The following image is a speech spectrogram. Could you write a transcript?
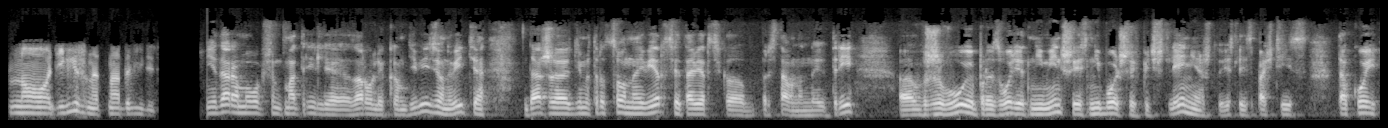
Но Division это надо видеть Недаром мы, в общем, смотрели за роликом Division. Видите, даже демонстрационная версия, та версия, представлена на E3, э, вживую производит не меньше, если не большее впечатление, что если из почти из такой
